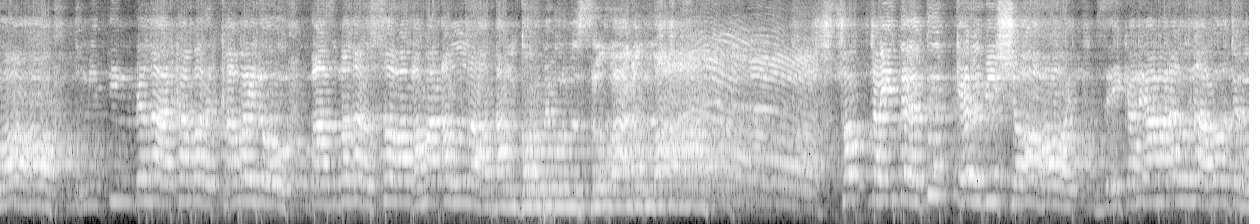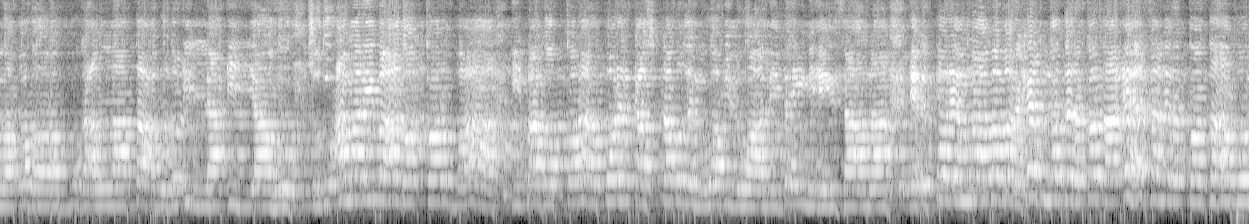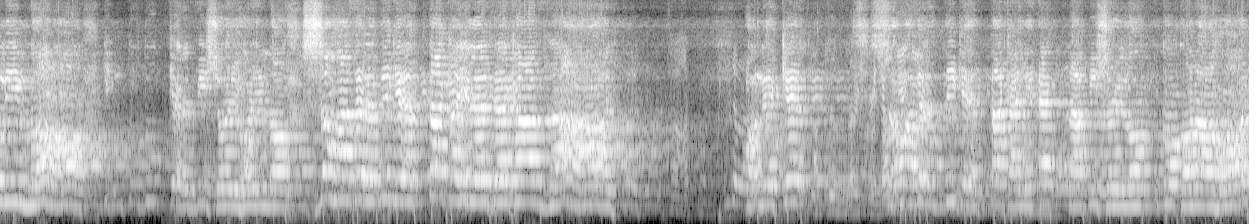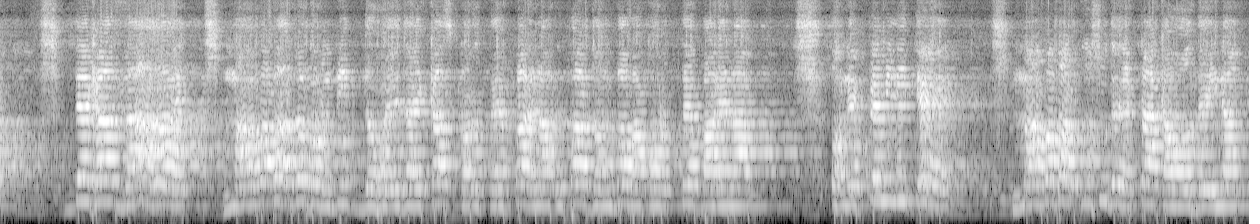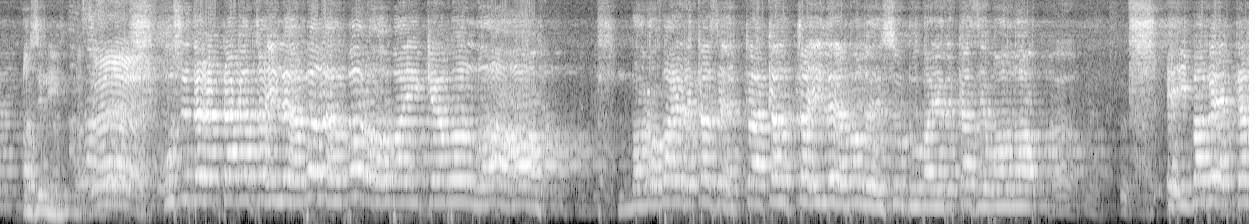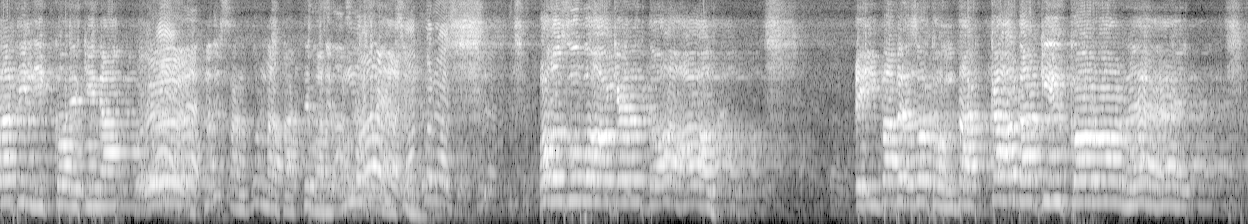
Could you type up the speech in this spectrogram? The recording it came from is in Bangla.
তুমি তিন বেলা খাবার খাওয়াইলো দান করবে বলবে দুঃখের বিষয়, যেখানে আমার আল্লাহ বলছেন আল্লাহ ইল্লা ইয়াহু। শুধু আমার ইবাদত করবা। ইবাদত করার পরের কাজটা বলেন, ওয়াবিল ওয়ালিদাইনি ইহসানা। এরপরে মা বাবার খেদমতের কথা ইহসানের কথা বলিল কিন্তু দুঃখের বিষয় হইল, সমাজের দিকে তাকাইলে দেখা যায় অনেকের সমাজের দিকে তাকাইলে একটা বিষয় লক্ষ্য করা হয়, দেখা যায় মা বাবা যখন বৃদ্ধ হয়ে যায়, কাজ করতে পারে না, উপার্জন বাবা করতে পারে না। অনেক ফ্যামিলিতে মা বাবার ওষুধের টাকাও দেয় না। আসেনি ওষুধের টাকা চাইলে বলে বড় ভাই ভাইকে বল বড় ভাইয়ের কাছে টাকা চাইলে বলে ছোট ভাইয়ের কাছে বল এইভাবে টেলাটিলি করে কিনা? আপনাদের সাংপুর না থাকতে পারে অন্য জায়গায় আছে। ও যুবকের দল এইভাবে যখন ধাক্কা ধাক্কি করে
